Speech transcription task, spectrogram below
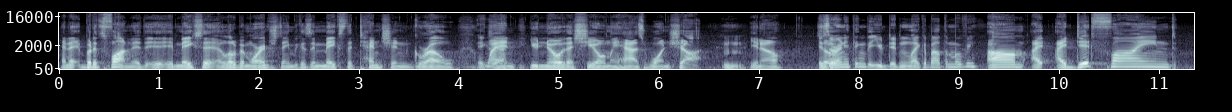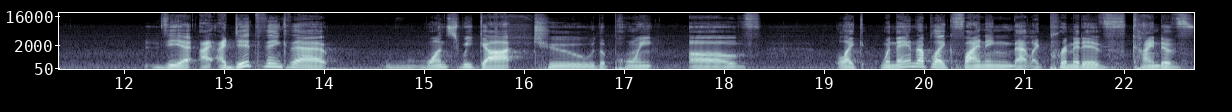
And it, but it's fun. It, it, it makes it a little bit more interesting because it makes the tension grow when you know that she only has one shot. You know. is So- there anything that you didn't like about the movie um, I, I did find the I, I did think that once we got to the point of like when they end up like finding that like primitive kind of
